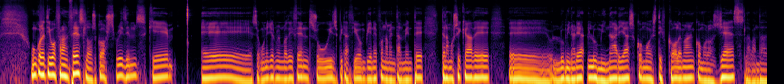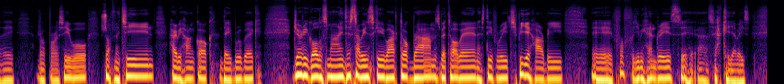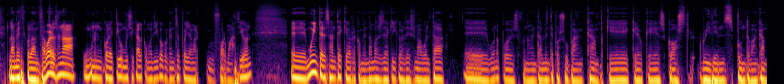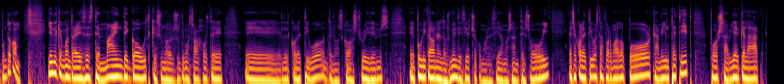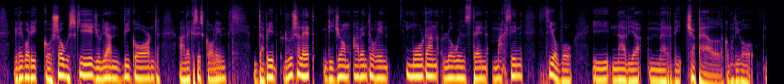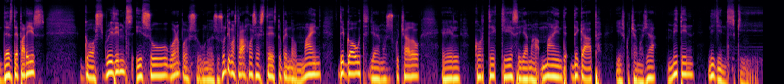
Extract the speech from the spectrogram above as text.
Un colectivo francés, los Ghost Rhythms, que según ellos mismos dicen, su inspiración viene fundamentalmente de la música de luminarias como Steve Coleman, como los Jazz, la banda de rock progresivo, Soft Machine, Herbie Hancock, Dave Brubeck, Jerry Goldsmith, Stravinsky, Bartok, Brahms, Beethoven, Steve Rich, PJ Harvey, eh, Jimi Hendrix, eh, o sea que ya veis la mezcolanza. Bueno, es una, un colectivo musical, como digo, porque no se puede llamar formación. Eh, muy interesante que os recomendamos desde aquí que os deis una vuelta eh, bueno, pues fundamentalmente por su Bandcamp, que creo que es ghostrhythms.bandcamp.com, y en el que encontraréis este Mind the Goat, que es uno de los últimos trabajos de, eh, del colectivo de los Ghost Rhythms, eh, publicado en el 2018, como os decíamos antes. Hoy ese colectivo está formado por Camille Petit, por Xavier Gellard, Gregory Kosowski, Julian Bigorn, Alexis Collin, David Rousselet, Guillaume Aventurin, Morgan Lowenstein, Maxine Thiovo y Nadia Merdi Chapelle. Como digo, desde París, Ghost Rhythms y su, bueno, pues uno de sus últimos trabajos, este estupendo Mind the Goat. Ya hemos escuchado el corte que se llama Mind the Gap y escuchamos ya Meeting Nijinsky.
